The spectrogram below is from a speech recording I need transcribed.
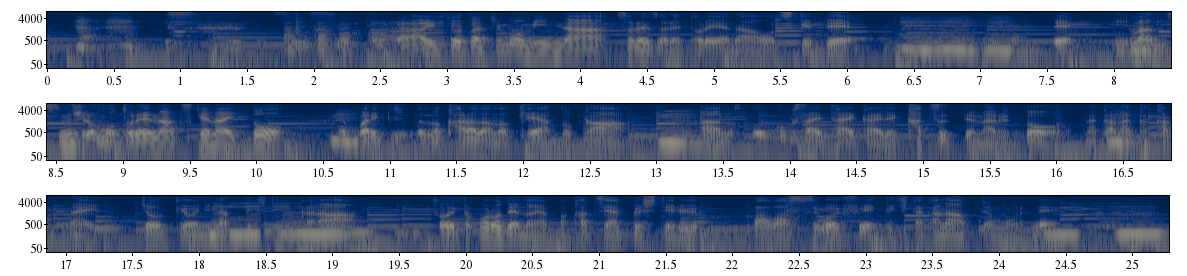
そっかそっか。ああいう人たちもみんなそれぞれトレーナーをつけてうんうんで、まあ、うん。むしろもうトレーナーつけないとうん。やっぱり自分の体のケアとか、うん。あのそういう国際大会で勝つってなるとなかなか勝てない状況になってきてるから、そういうところでのやっぱ活躍してる場はすごい増えてきたかなって思うよね。うん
